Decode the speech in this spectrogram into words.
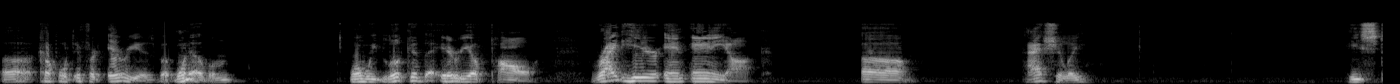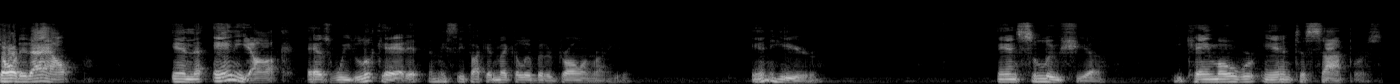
a couple different areas, but one of them, when we look at the area of Paul, right here in Antioch. Uh, actually, he started out in Antioch as we look at it. Let me see if I can make a little bit of drawing right here. In here, in Seleucia, he came over into Cyprus.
